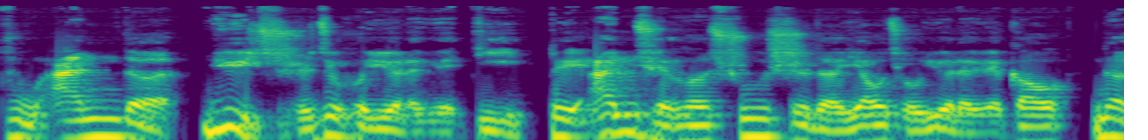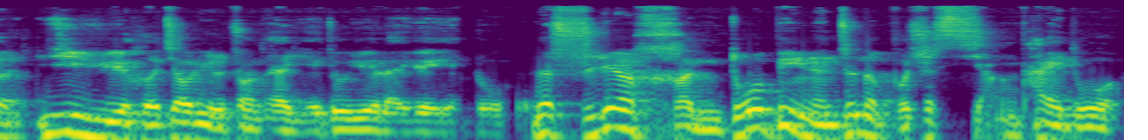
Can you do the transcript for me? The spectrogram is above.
不安的阈值就会越来越低，对安全和舒适的要求越来越高，那抑郁和焦虑的状态也就越来越严重。那实际上，很多病人真的不是想太多，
